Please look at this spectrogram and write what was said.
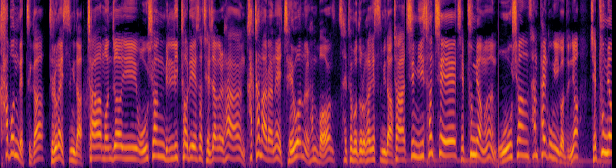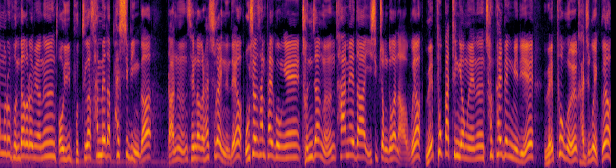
카본 매트가 들어가 있습니다. 자, 먼저 이 오션 밀리터리에서 제작을 한 카타마란의 재원을 한번 살펴보도록 하겠습니다. 자, 지금 이 선체의 제품명은 오션 380이거든요. 제품명으로 본다 그러면은 어, 이 보트가 3m 80인가 라는 생각을 할 수가 있는데요. 오션 380의 전장은 4m 20 정도가 나오고요. 외폭 같은 경우에는 1800mm의 외폭을 가지고 있고요.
